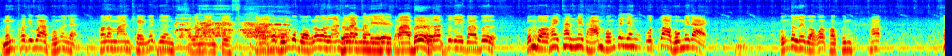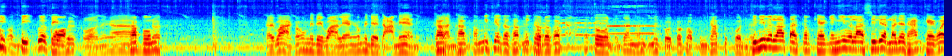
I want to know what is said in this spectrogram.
เหมือนเขาที่ว่าผมนั่นแหละทรมานแขกเหลือเกินทรมานเกสแต่ก็ผมก็บอกแล้วว่าร้านทุลักทุเลบาร์เบอร์ ทุลักทุเลบาร์เบอร์ ผมบอกให้ท่านไม่ถาม ผมก็ยังอดว่าผมไม่ได้ ผมก็เลยบอกว่าขอบคุณครับที่เขาก็ติเพื่อติก่อเพื่อก่อนนะครับครับผม ก็ใค รว่าเขาก็ไม่ได้ว่าแรงเขาไม่ได้ด่าแม่นี่ครับอาจารย์ครับครับไม่เครียดหรอกครับ ไม่โกรธหรอกครับ ไม่โกรธอาจารย์นั้นไม่โกรธก็ขอบคุณครับทุกคนนะทีนี้เวลาตัดกับแขกอย่างนี้เวลาซีเรียสเราจะถามแขกว่า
